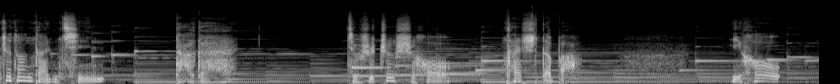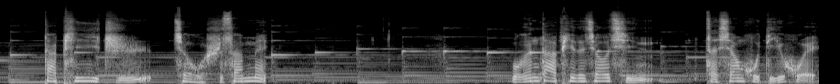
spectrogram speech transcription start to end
这段感情大概就是这时候开始的吧。以后大批一直叫我十三妹。我跟大批的交情在相互诋毁。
